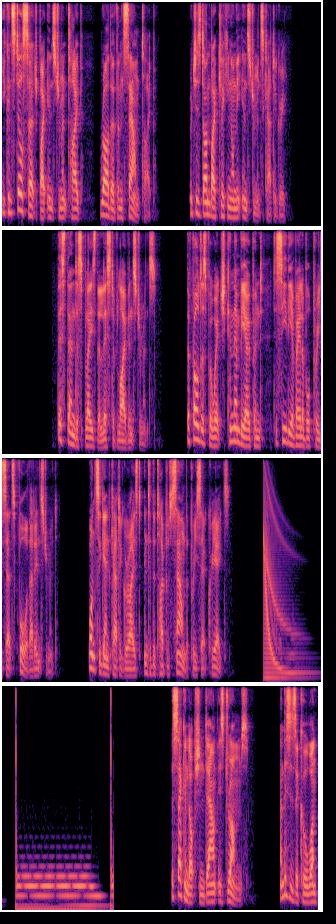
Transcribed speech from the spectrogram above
you can still search by instrument type rather than sound type, which is done by clicking on the Instruments category. This then displays the list of live instruments, the folders for which can then be opened to see the available presets for that instrument, once again categorized into the type of sound the preset creates. The second option down is drums, and this is a cool one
